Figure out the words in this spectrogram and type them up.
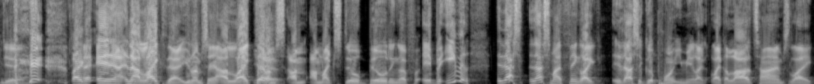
Yeah. like and, and I like that. You know what I'm saying? I like that. I'm Yeah. s- I'm I'm like still building up for it. But even and that's and that's my thing. Like eh, that's a good point you made. Like like a lot of times like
